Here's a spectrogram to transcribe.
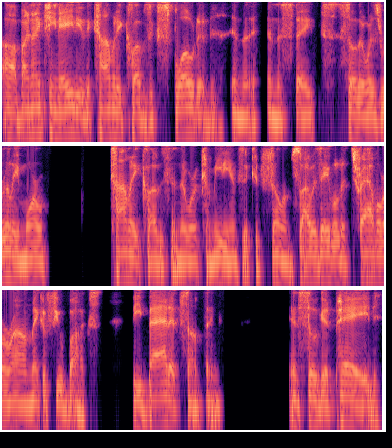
uh, by 1980, the comedy clubs exploded in the in the states. So there was really more comedy clubs than there were comedians that could fill them. So I was able to travel around, make a few bucks, be bad at something, and still get paid,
